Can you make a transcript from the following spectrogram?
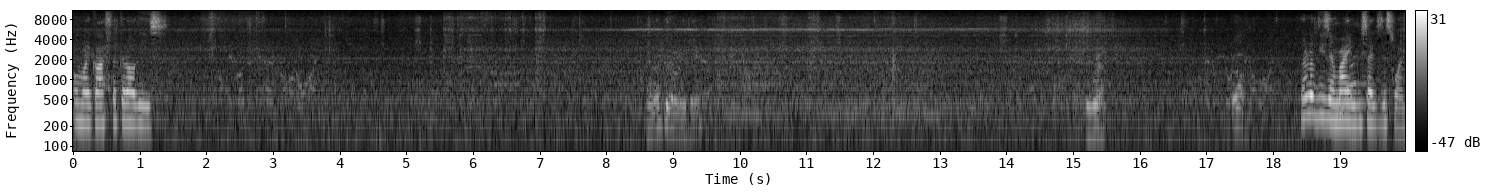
Oh my gosh, look at all these. You're not doing anything. You're right. Go. None of these are mine besides this one.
